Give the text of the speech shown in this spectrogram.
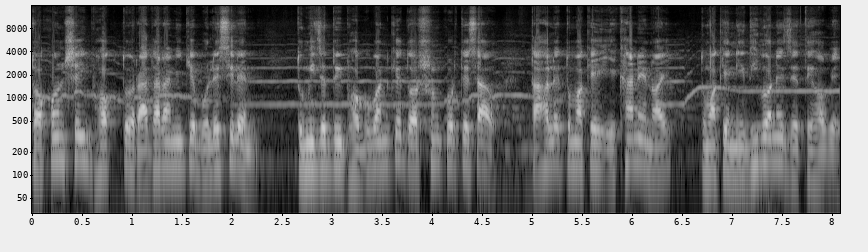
তখন সেই ভক্ত রাধারানীকে বলেছিলেন, তুমি যদি ভগবানকে দর্শন করতে চাও, তাহলে তোমাকে এখানে নয়, তোমাকে নিধিবনে যেতে হবে।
